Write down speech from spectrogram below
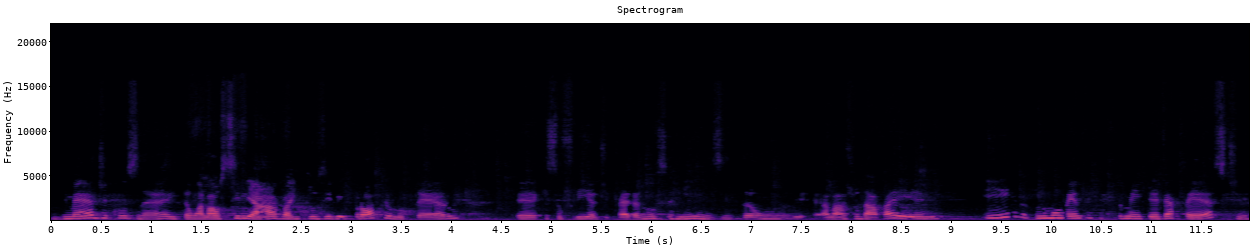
médicos, né? Então ela auxiliava, inclusive o próprio Lutero, é, que sofria de pedra nos rins, então ela ajudava ele. E no momento que também teve a peste,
